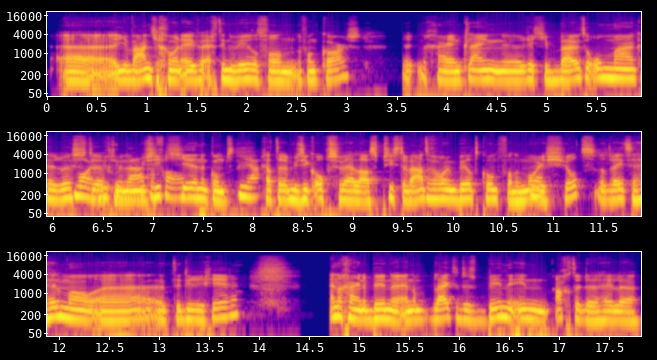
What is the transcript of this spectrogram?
eh, je waant je gewoon even echt in de wereld van, van cars. Dan ga je een klein ritje buiten ommaken, rustig, Mooi, met een waterval. muziekje. En dan komt Ja, gaat de muziek opzwellen als precies de waterval in beeld komt van een mooie Ja. shot. Dat weet ze helemaal te dirigeren. En dan ga je naar binnen en dan blijkt er dus binnenin, achter de hele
